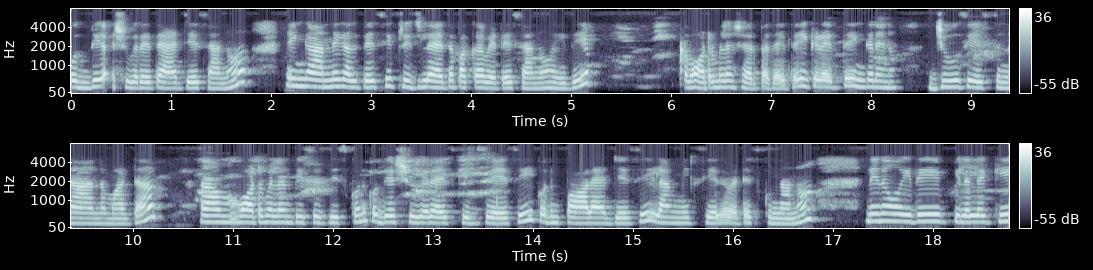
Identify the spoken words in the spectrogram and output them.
కొద్దిగా షుగర్ అయితే యాడ్ చేశాను. ఇంకా అన్నీ కలిపేసి ఫ్రిడ్జ్లో అయితే పక్కన పెట్టేశాను ఇది. వాటర్ మిలన్ షర్బత్ అయితే. ఇక్కడైతే ఇంకా నేను జ్యూస్ వేస్తున్నాను అన్నమాట. వాటర్మెలన్ పీసెస్ తీసుకొని కొద్దిగా షుగర్ ఐస్ క్యూబ్స్ వేసి కొన్ని పాలు యాడ్ చేసి ఇలా మిక్సీ అయితే పెట్టేసుకున్నాను. నేను ఇది పిల్లలకి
